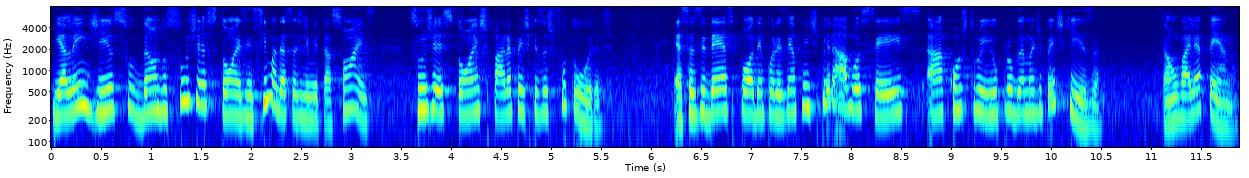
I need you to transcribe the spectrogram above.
e, além disso, dando sugestões, em cima dessas limitações, sugestões para pesquisas futuras. Essas ideias podem, por exemplo, inspirar vocês a construir o problema de pesquisa. Então, vale a pena.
